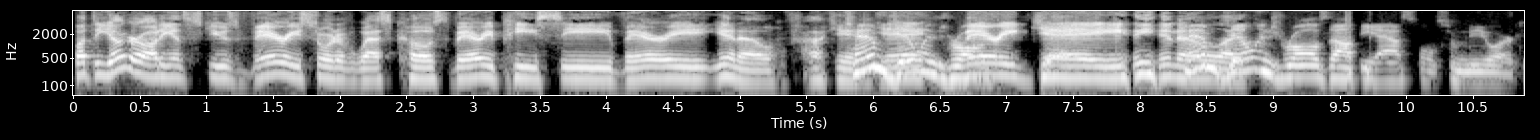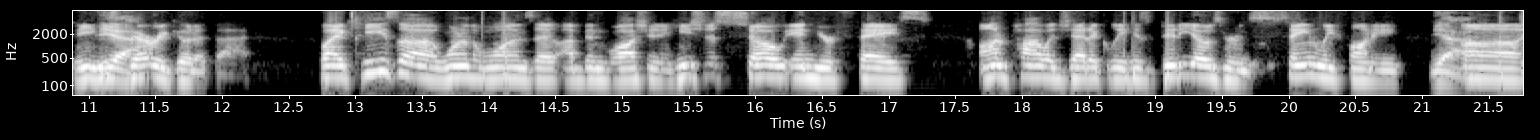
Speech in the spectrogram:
but the younger audience skews very sort of West Coast, very PC, very, you know, fucking Tim gay, Dillon draws- very gay, you know. Tim like- Dillon draws out the assholes from New York. He, he's Yeah. very good at that. Like he's uh, one of the ones that I've been watching, and he's just so in your face, unapologetically. His videos are insanely funny. Yeah. Uh,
